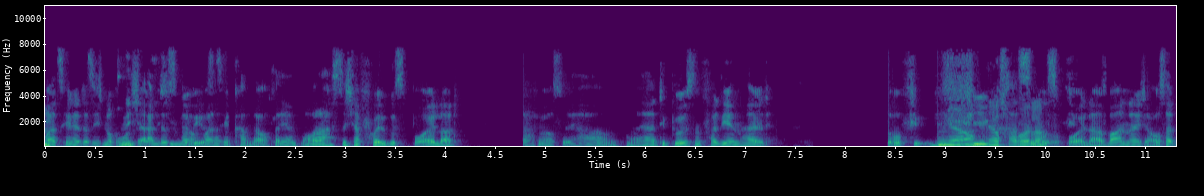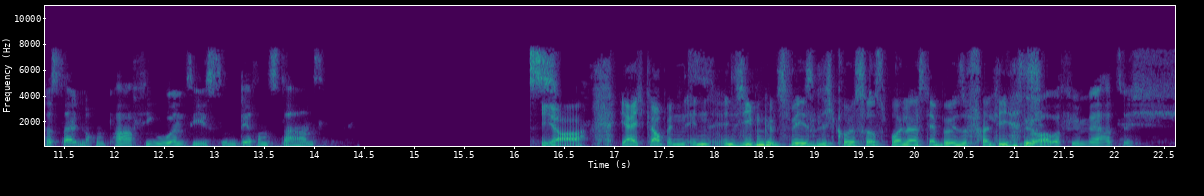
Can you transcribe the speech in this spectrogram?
noch erzählt habe, dass ich noch Und nicht alles erzählt- kam der auch gleich an, boah, da hast du dich ja voll gespoilert. Da dachte mir auch so, ja, naja, die Bösen verlieren halt. So viel, Ja, viel ja, krassere Spoiler. Spoiler waren nicht, außer dass du halt noch ein paar Figuren siehst und deren Stans. Ja, ja, ich glaube, in, in, in 7 gibt's wesentlich größere Spoiler, als der Böse verliert. Ja, aber viel mehr hat sich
